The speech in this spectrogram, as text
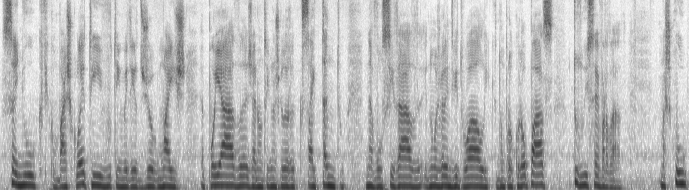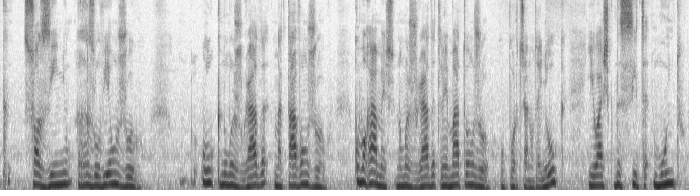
sem o que ficou mais coletivo, tem uma ideia de jogo mais apoiada, já não tem um jogador que sai tanto na velocidade, numa jogada individual e que não procura o passe, tudo isso é verdade. Mas Hulk sozinho resolvia um jogo. Hulk numa jogada matava um jogo. Como o Rames numa jogada também mata um jogo. O Porto já não tem Hulk e eu acho que necessita muito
